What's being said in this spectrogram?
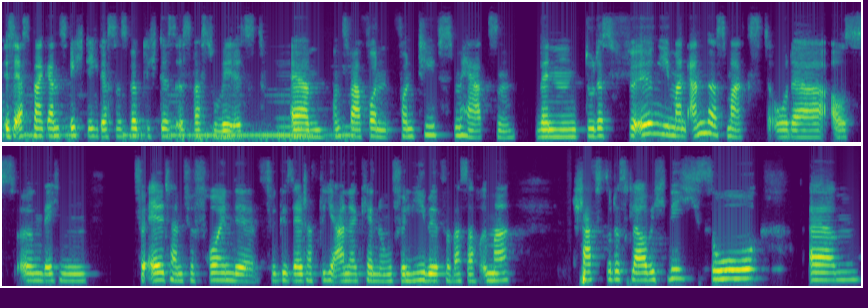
ist erstmal ganz wichtig, dass es wirklich das ist, was du willst. Ähm, und zwar von, von tiefstem Herzen. Wenn du das für irgendjemand anders machst oder aus irgendwelchen für Eltern, für Freunde, für gesellschaftliche Anerkennung, für Liebe, für was auch immer, schaffst du das, glaube ich, nicht so ähm,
